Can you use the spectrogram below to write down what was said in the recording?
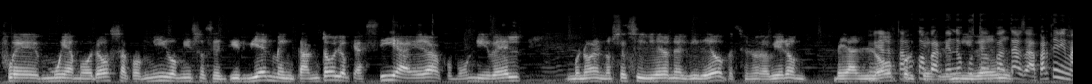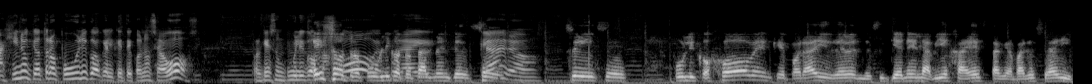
fue muy amorosa conmigo, me hizo sentir bien, me encantó lo que hacía, era como un nivel, bueno, no sé si vieron el video, pero si no lo vieron, véanlo. lo estamos compartiendo justo en pantalla. Aparte me imagino que otro público que el que te conoce a vos. Porque es un público Es otro público totalmente, sí. Claro. Sí, sí. Público joven que por ahí deben decir quién es la vieja esta que aparece ahí.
